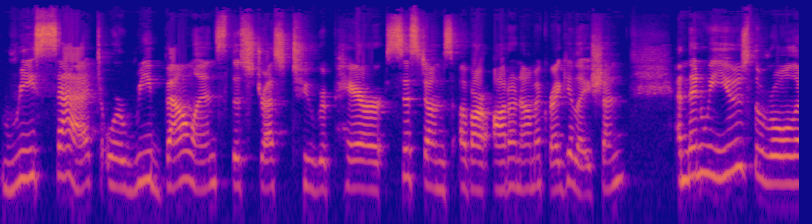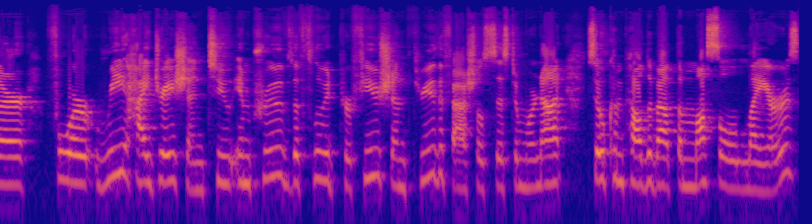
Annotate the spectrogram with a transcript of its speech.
reset or rebalance the stress to repair systems of our autonomic regulation. And then we use the roller for rehydration to improve the fluid perfusion through the fascial system. We're not so compelled about the muscle layers,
